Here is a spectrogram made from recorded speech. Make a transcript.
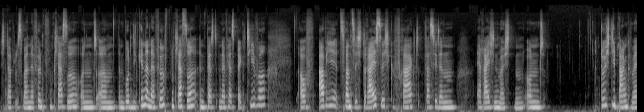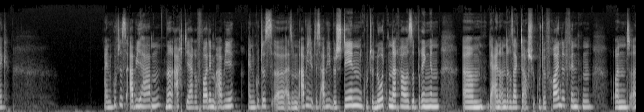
ich glaube, das war in der fünften Klasse. Und ähm, dann wurden die Kinder in der fünften Klasse in, Pers in der Perspektive auf Abi 2030 gefragt, was sie denn erreichen möchten. Und durch die Bank weg ein gutes Abi haben, ne, acht Jahre vor dem Abi, ein gutes, äh, also ein Abi, das Abi bestehen, gute Noten nach Hause bringen. Ähm, der eine oder andere sagte auch gute Freunde finden. Und äh,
